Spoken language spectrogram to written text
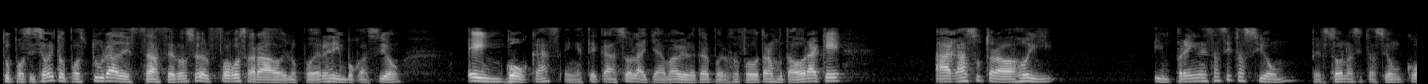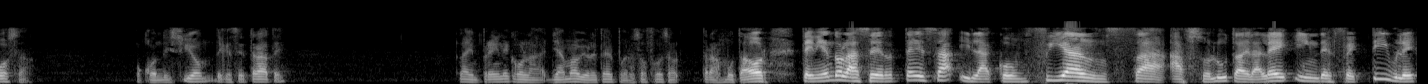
tu posición y tu postura de sacerdocio del fuego sagrado y los poderes de invocación e invocas, en este caso, la llama violeta del poderoso fuego transmutador que haga su trabajo y impregne esa situación, persona, situación, cosa o condición de que se trate, la impregne con la llama violeta del poderoso fuego transmutador, teniendo la certeza y la confianza absoluta de la ley indefectible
